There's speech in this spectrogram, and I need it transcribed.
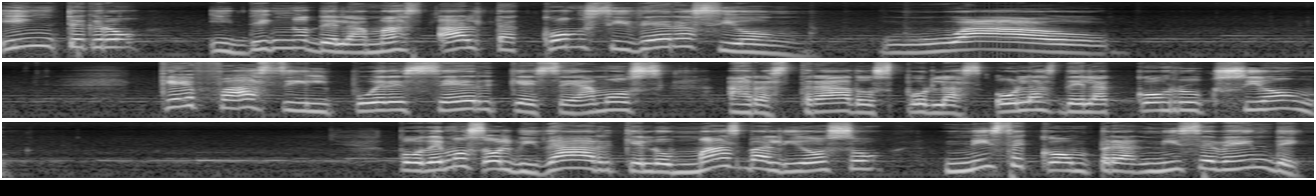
íntegro y digno de la más alta consideración. ¡Wow! Qué fácil puede ser que seamos arrastrados por las olas de la corrupción. Podemos olvidar que lo más valioso ni se compra ni se vende.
